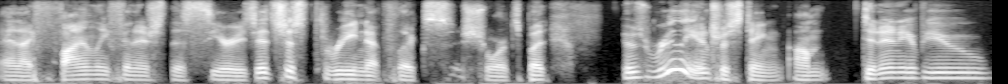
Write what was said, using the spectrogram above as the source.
and I finally finished this series. It's just three Netflix shorts, but it was really interesting. Um, did any of you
